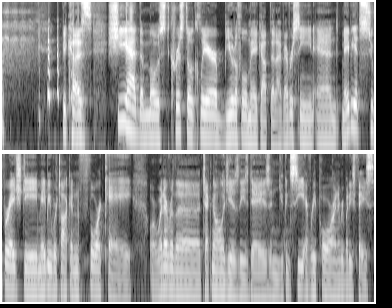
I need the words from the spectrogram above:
because she had the most crystal clear, beautiful makeup that I've ever seen. And maybe it's super HD, maybe we're talking 4K or whatever the technology is these days, and you can see every pore on everybody's face.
